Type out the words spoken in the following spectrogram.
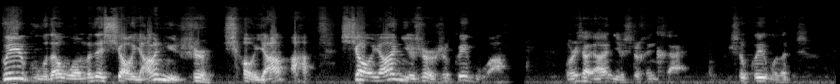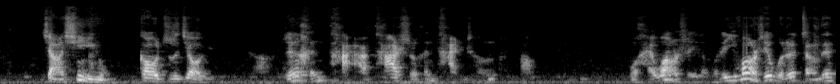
硅谷的我们的小杨女士，小杨啊，小杨女士是硅谷啊，我说小杨女士很可爱，是硅谷的女士，讲信用、高知教育啊，人很踏踏实、很坦诚。我还忘谁了？我这一忘谁，我这整的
